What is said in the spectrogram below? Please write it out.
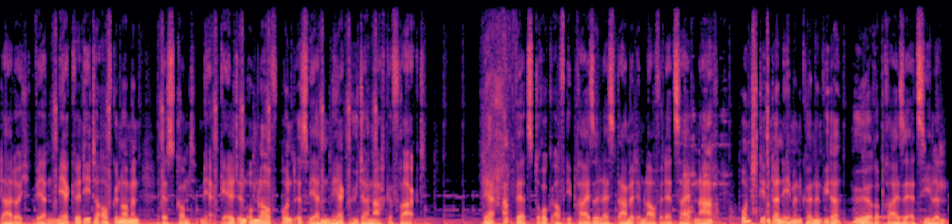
Dadurch werden mehr Kredite aufgenommen, es kommt mehr Geld in Umlauf und es werden mehr Güter nachgefragt. Der Abwärtsdruck auf die Preise lässt damit im Laufe der Zeit nach und die Unternehmen können wieder höhere Preise erzielen.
